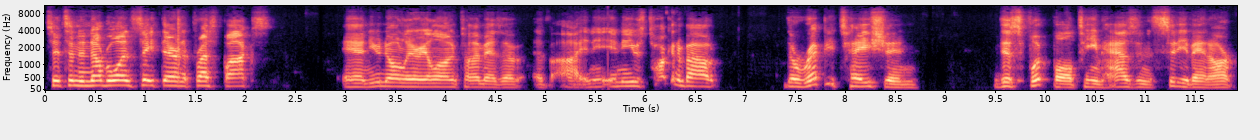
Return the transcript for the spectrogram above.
sits in the number one seat there in the press box, and you know Larry a long time as a as I, and he, and he was talking about the reputation this football team has in the city of Ann Arbor.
